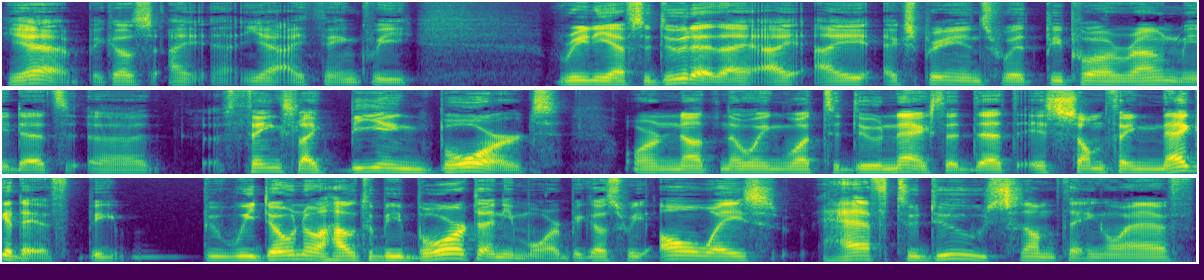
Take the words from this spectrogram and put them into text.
Yeah, because I yeah I think we really have to do that. I I, I experience with people around me that uh, things like being bored or not knowing what to do next that that is something negative. Be, we don't know how to be bored anymore because we always have to do something or have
